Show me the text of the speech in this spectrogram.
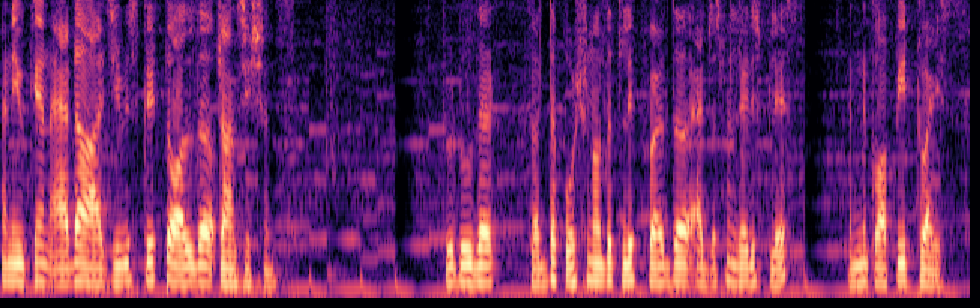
And you can add a RGB split to all the transitions. To do that cut the portion of the clip where the adjustment layer is placed and copy it twice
